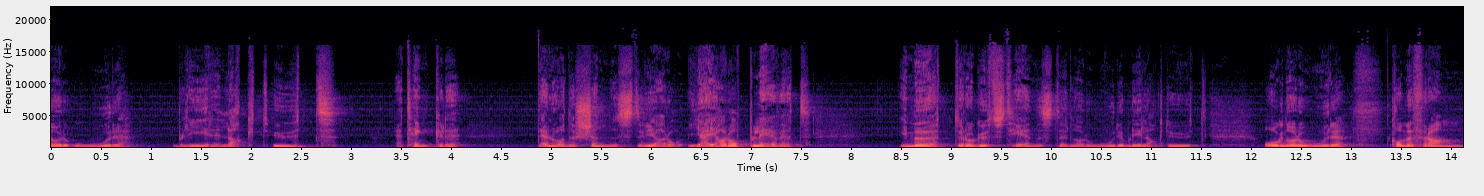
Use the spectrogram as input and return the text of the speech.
når ordet blir lagt ut. Jeg tenker det, det er noe av det skjønneste har, jeg har opplevd i møter og gudstjenester, når ordet blir lagt ut. Og når ordet kommer fram,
